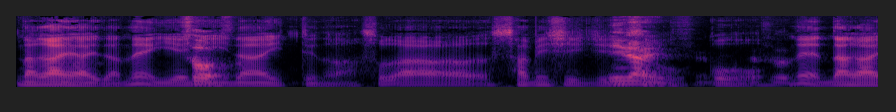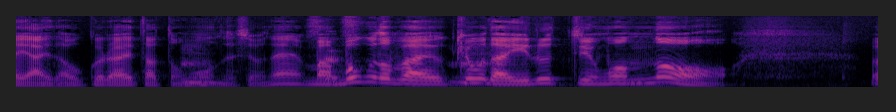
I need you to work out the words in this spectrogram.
長い間ね家にいないっていうのはそれは寂しい人生をこそう。うね長い間送られたと思うんですよね。まあ僕の場合兄弟いるっていうものの、あ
